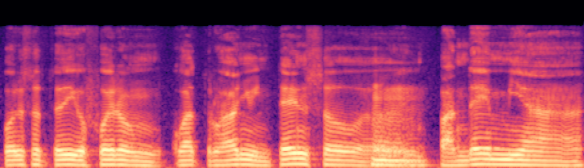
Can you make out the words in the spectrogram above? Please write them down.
por eso te digo, fueron cuatro años intensos, eh, mm. pandemia,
